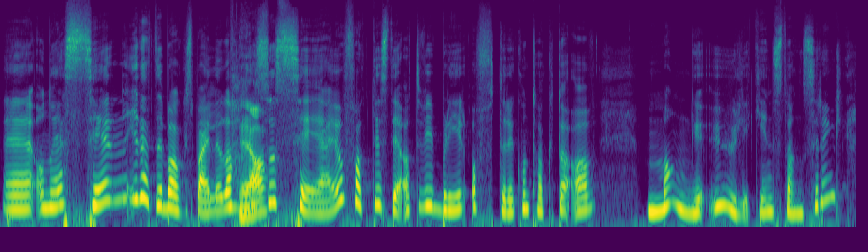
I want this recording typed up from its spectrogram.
Eh, og når jeg ser i dette bakspeilet, da, Ja. så ser jeg jo faktisk det at vi blir oftere kontakta av mange ulike instanser, egentlig.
